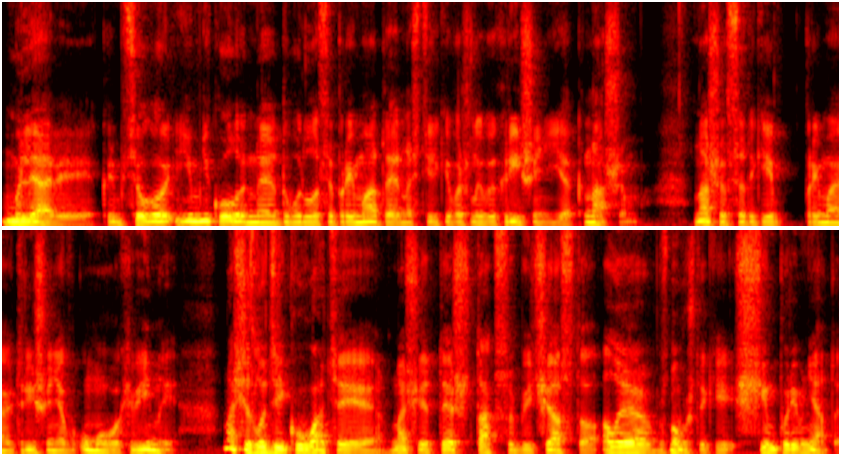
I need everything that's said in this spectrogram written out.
мляві. Крім цього, їм ніколи не доводилося приймати настільки важливих рішень, як нашим. Наші все-таки приймають рішення в умовах війни. Наші злодійкуваті, наші теж так собі часто, але знову ж таки, з чим порівняти?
